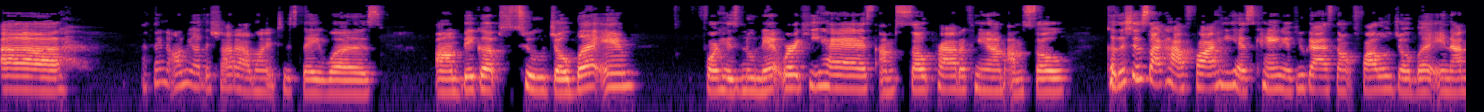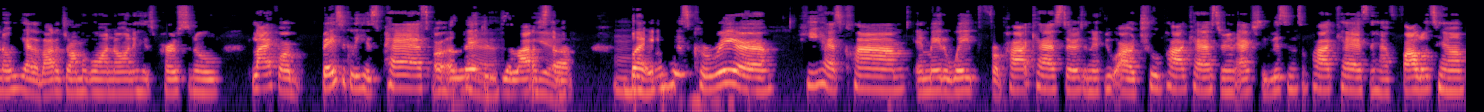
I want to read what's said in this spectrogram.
Uh, I think the only other shout out I wanted to say was um, big ups to Joe Budden for his new network he has. I'm so proud of him. I'm so because it's just like how far he has came. If you guys don't follow Joe Budden, I know he had a lot of drama going on in his personal life or basically his past or allegedly a lot of yeah. stuff. Mhm. But in his career, he has climbed and made a way for podcasters. And if you are a true podcaster and actually listen to podcasts and have followed him,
